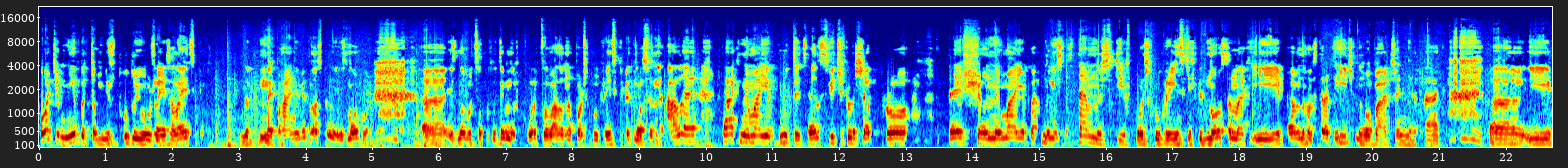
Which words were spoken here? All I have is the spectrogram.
Потім, нібито, між Дудою вже і Зеленським не- непогані відносини, і знову і знову це позитивно впливало на польсько-українські відносини. Але так не має бути. Це свідчить лише про те, що немає певної системності в польсько-українських відносинах і певного стратегічного бачення, так е, і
